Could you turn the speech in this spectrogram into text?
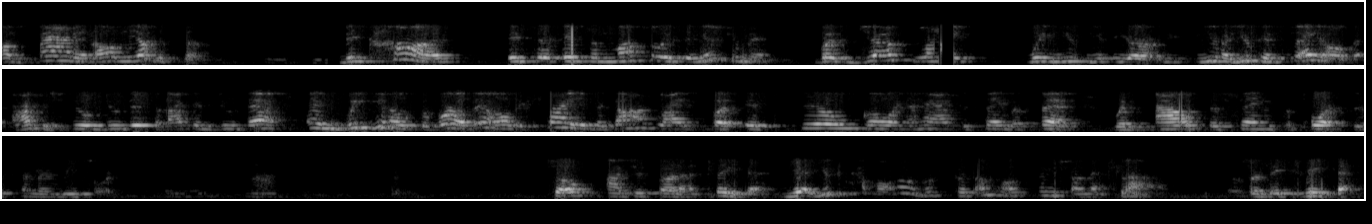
um, fat and all the other stuff. Because it's a, it's a muscle, it's an instrument. But just like when you you're you know you can say oh I can still do this and I can do that and we you know the world they're all excited but God's like but it's still going to have the same effect without the same support system and resources. So I just thought I'd say that. Yeah, you can come on over because I'm to finish on that slide so they can read that.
